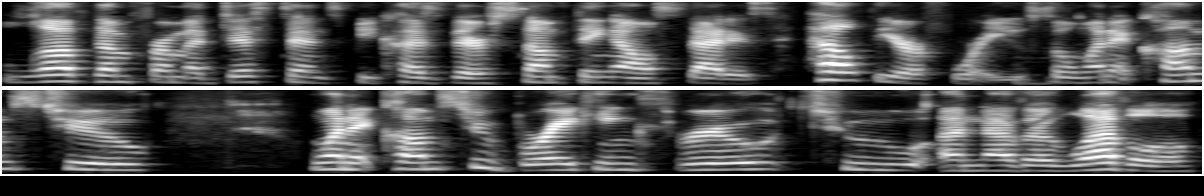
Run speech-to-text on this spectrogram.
love them from a distance because there's something else that is healthier for you. So when it comes to when it comes to breaking through to another level,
